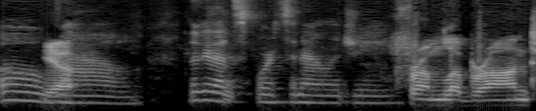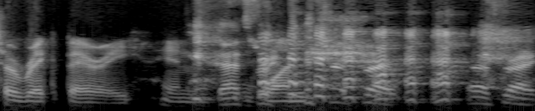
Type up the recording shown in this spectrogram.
Oh, Yeah. wow. Look at that sports analogy. From LeBron to Rick Barry in That's one. That's right. That's right.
